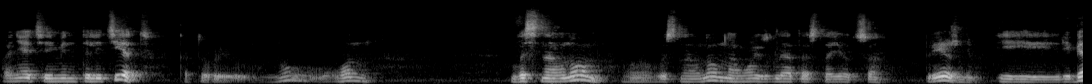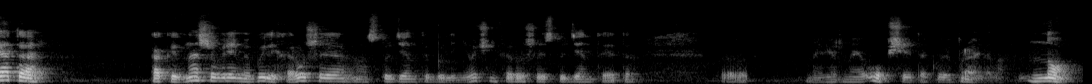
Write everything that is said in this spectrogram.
понятии менталитет, который, ну, он в основном, в основном, на мой взгляд, остается прежним. И ребята, как и в наше время, были хорошие студенты, были не очень хорошие студенты. Это, э, наверное, общее такое правило. Но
